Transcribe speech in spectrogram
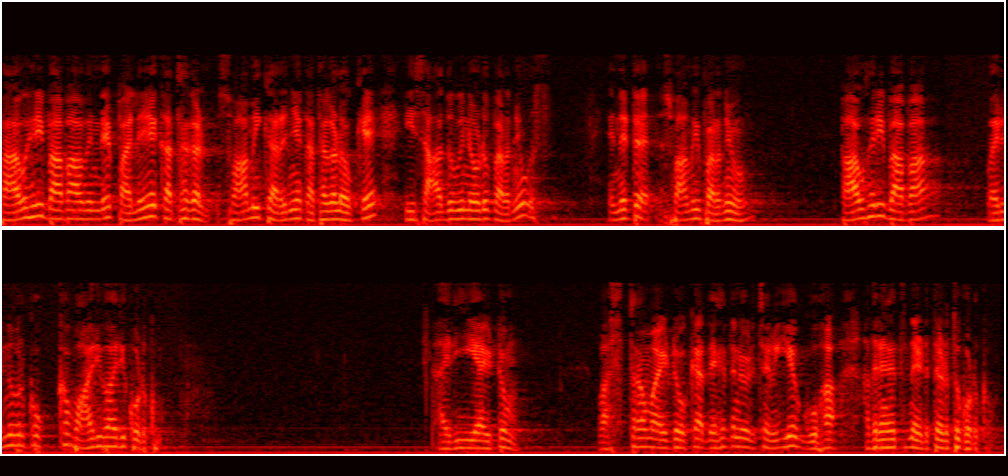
പാവഹരി ബാബാവിന്റെ പല കഥകൾ സ്വാമിക്ക് അറിഞ്ഞ കഥകളൊക്കെ ഈ സാധുവിനോട് പറഞ്ഞു. എന്നിട്ട് സ്വാമി പറഞ്ഞു പാവഹരി ബാബ വരുന്നവർക്കൊക്കെ വാരി വാരി കൊടുക്കും. അരിയായിട്ടും വസ്ത്രമായിട്ടും ഒക്കെ അദ്ദേഹത്തിന്റെ ഒരു ചെറിയ ഗുഹ അതിനകത്ത് നിന്ന് എടുത്തെടുത്ത് കൊടുക്കും.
